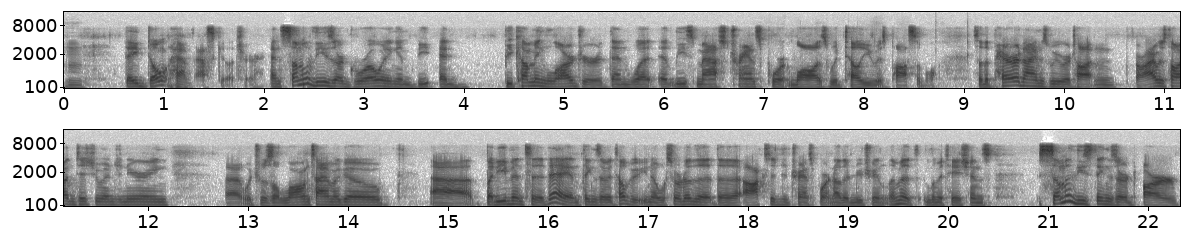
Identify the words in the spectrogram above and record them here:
Hmm. they don't have vasculature. And some of these are growing and, be, and becoming larger than what at least mass transport laws would tell you is possible. So the paradigms we were taught in, or I was taught in tissue engineering, uh, which was a long time ago, uh, but even to today, and things I would tell people, you know, sort of the, the oxygen transport and other nutrient limit, limitations, some of these things are are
